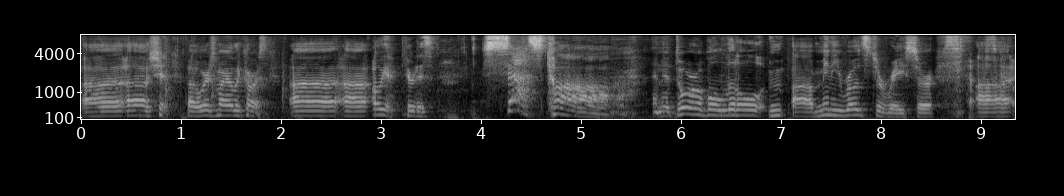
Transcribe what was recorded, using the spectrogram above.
uh, uh, shit. Uh, where's my other cars? Uh, uh, oh yeah, here it is. Saskar, an adorable little uh, mini roadster racer. Uh,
